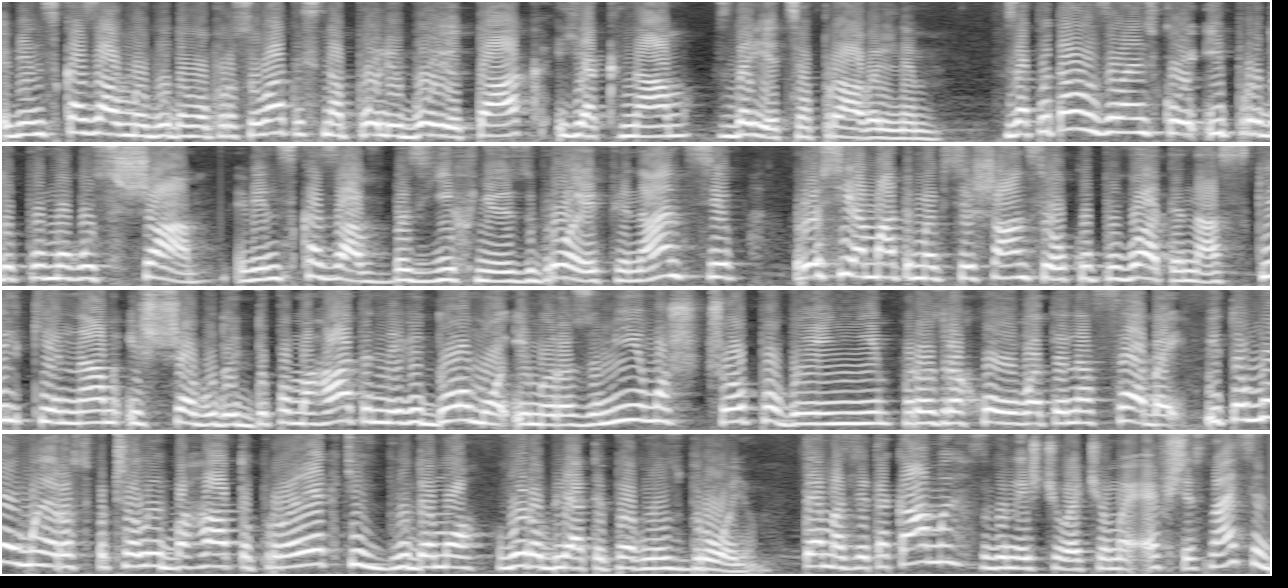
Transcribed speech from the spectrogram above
Він сказав: ми будемо просуватись на полі бою так, як нам здається правильним. Запитали Зеленського і про допомогу США. Він сказав, без їхньої зброї, фінансів Росія матиме всі шанси окупувати нас. Скільки нам іще будуть допомагати, невідомо, і ми розуміємо, що повинні розраховувати на себе. І тому ми розпочали багато проєктів, будемо виробляти певну зброю. Тема з літаками з винищувачами F-16,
